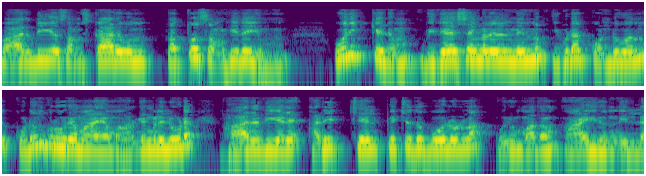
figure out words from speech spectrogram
ഭാരതീയ സംസ്കാരവും തത്വസംഹിതയും ഒരിക്കലും വിദേശങ്ങളിൽ നിന്നും ഇവിടെ കൊണ്ടുവന്ന് കൊടുംക്രൂരമായ മാർഗങ്ങളിലൂടെ ഭാരതീയരെ അടിച്ചേൽപ്പിച്ചതുപോലുള്ള ഒരു മതം ആയിരുന്നില്ല.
